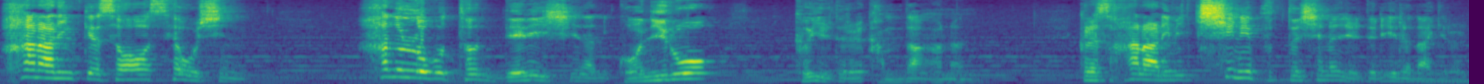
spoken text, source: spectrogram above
하나님께서 세우신 하늘로부터 내리시는 권위로 그 일들을 감당하는 그래서 하나님이 친히 붙드시는 일들이 일어나기를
